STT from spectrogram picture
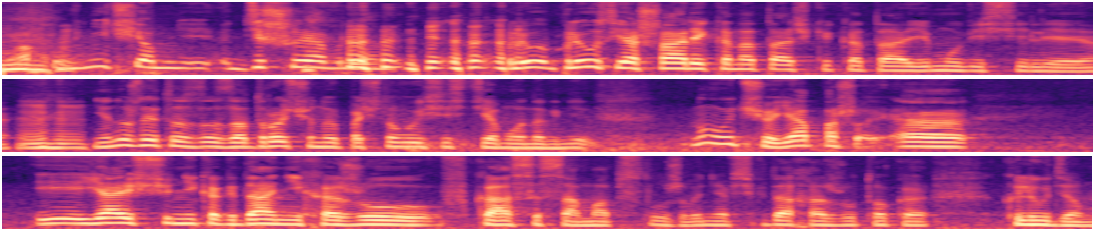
Оху- ничем не дешевле. Плю- Плюс я шарика на тачке катаю, ему веселее. Не нужно эту за- задроченную почтовую систему нагни... Ну что, я пошел. э, и я еще никогда не хожу в кассы самообслуживания, я всегда хожу только к людям.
